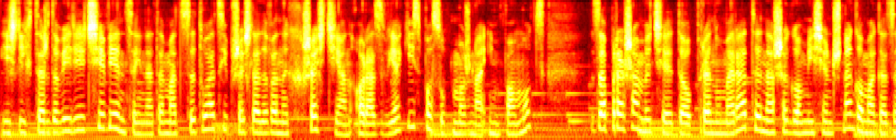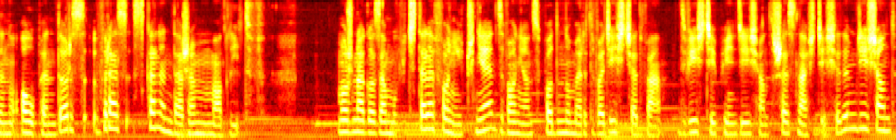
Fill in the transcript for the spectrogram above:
Jeśli chcesz dowiedzieć się więcej na temat sytuacji prześladowanych chrześcijan oraz w jaki sposób można im pomóc, zapraszamy Cię do prenumeraty naszego miesięcznego magazynu Open Doors wraz z kalendarzem modlitw. Można go zamówić telefonicznie, dzwoniąc pod numer 22 250 16 70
